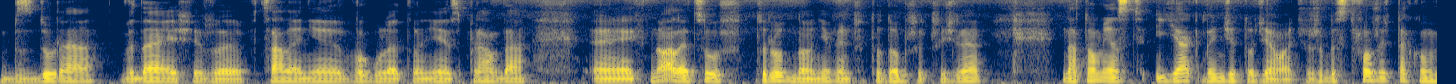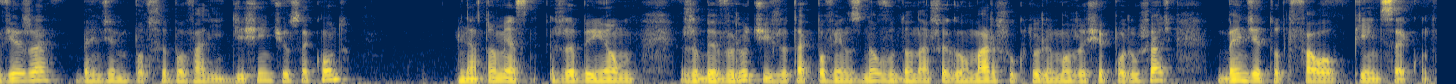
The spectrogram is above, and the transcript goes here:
bzdura, wydaje się, że wcale nie, w ogóle to nie jest prawda. No ale cóż, trudno, nie wiem czy to dobrze czy źle. Natomiast jak będzie to działać? Żeby stworzyć taką wieżę, będziemy potrzebowali 10 sekund. Natomiast, żeby ją, żeby wrócić, że tak powiem, znowu do naszego marszu, który może się poruszać, będzie to trwało 5 sekund.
